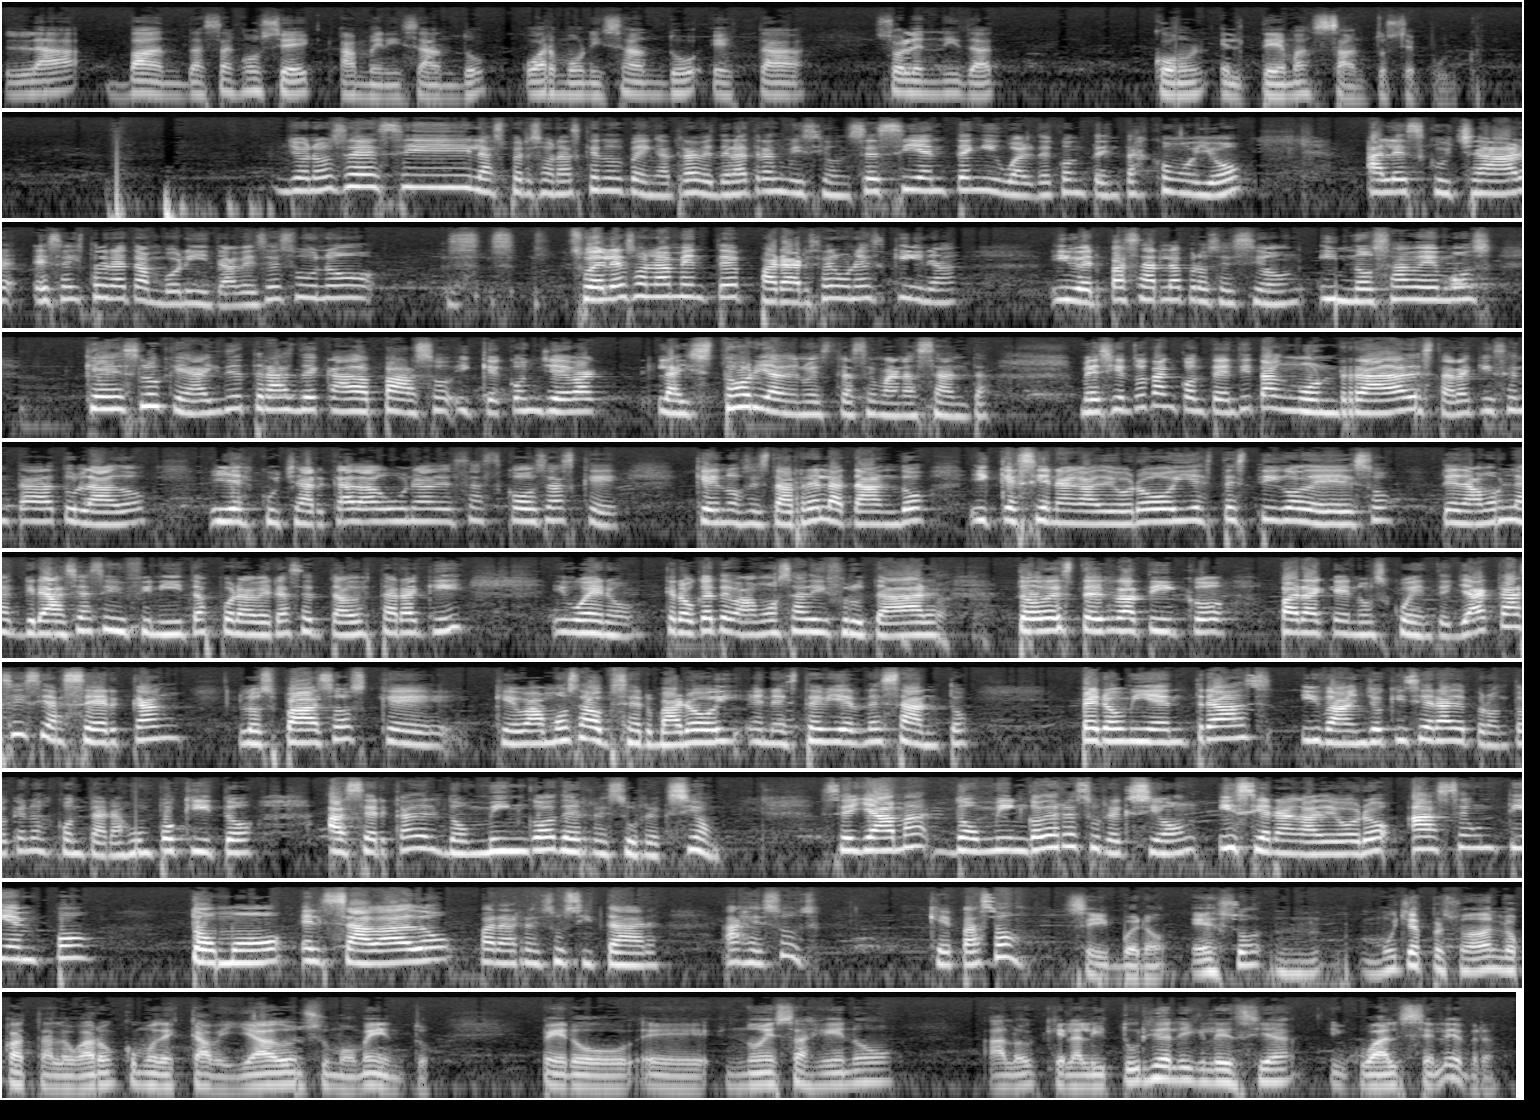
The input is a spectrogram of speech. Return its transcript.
la banda San José amenizando o armonizando esta solemnidad con el tema Santo Sepulcro yo no sé si las personas que nos ven a través de la transmisión se sienten igual de contentas como yo al escuchar esa historia tan bonita. A veces uno suele solamente pararse en una esquina y ver pasar la procesión y no sabemos qué es lo que hay detrás de cada paso y qué conlleva la historia de nuestra Semana Santa. Me siento tan contenta y tan honrada de estar aquí sentada a tu lado y escuchar cada una de esas cosas que, que nos estás relatando y que Ciénaga de Oro hoy es testigo de eso. Te damos las gracias infinitas por haber aceptado estar aquí y bueno, creo que te vamos a disfrutar todo este ratico para que nos cuente. Ya casi se acercan los pasos que, que vamos a observar hoy en este Viernes Santo. Pero mientras, Iván, yo quisiera de pronto que nos contaras un poquito acerca del Domingo de Resurrección. Se llama Domingo de Resurrección y Ciénaga de Oro hace un tiempo tomó el sábado para resucitar a Jesús. ¿Qué pasó? Sí, bueno, eso muchas personas lo catalogaron como descabellado en su momento, pero eh, no es ajeno a lo que la liturgia de la iglesia igual celebra.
